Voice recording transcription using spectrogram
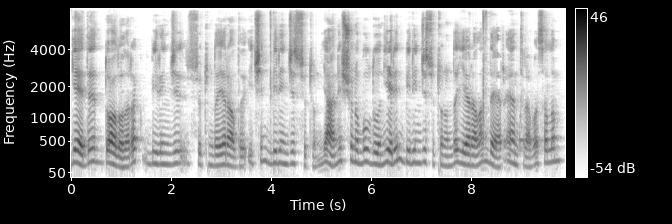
G'de doğal olarak birinci sütunda yer aldığı için birinci sütun. Yani şunu bulduğun yerin birinci sütununda yer alan değer. Enter'a basalım.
